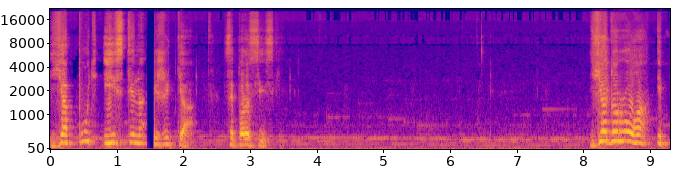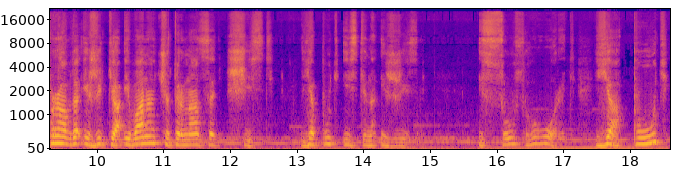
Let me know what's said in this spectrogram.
Я путь, істина і життя. Це по-російськи. Я дорога і правда і життя. Івана 14.6. Я путь, істина і жизнь. Ісус говорить, я путь,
